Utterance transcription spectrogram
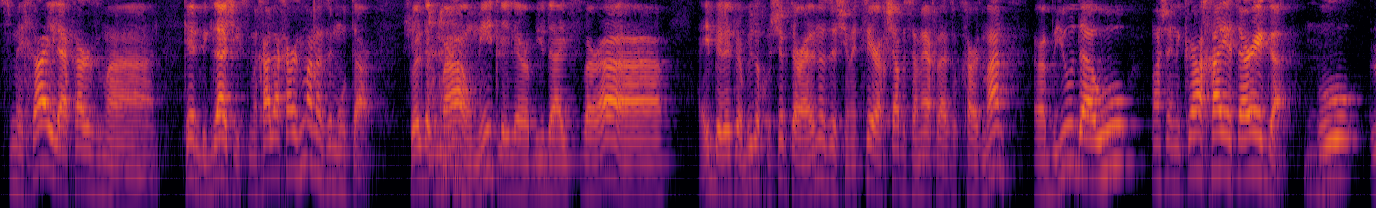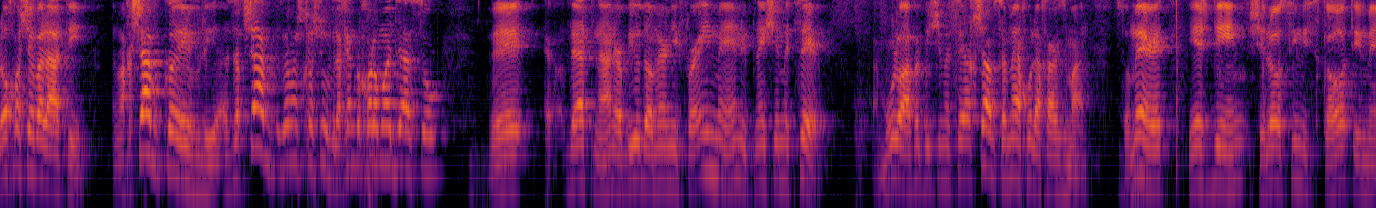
שמחה היא לאחר זמן. כן, בגלל שהיא שמחה לאחר זמן אז זה מותר. שואלת הגמרא, ומית לי לרבי יהודה היא סברה, האם באמת רבי יהודה חושב את הרעיון הזה שמצר עכשיו ושמח לאחר זמן? רבי יהודה הוא מה שנקרא חי את הרגע. הוא לא חושב על העתיד. אם עכשיו כואב לי, אז עכשיו זה מה שחשוב, ולכן בכל המועד זה אסור. ואתנן, רבי יהודה אומר נפרעים מהם מפני שמצר. אמרו לו אף על פי שמצר עכשיו, שמח הוא לאחר זמן. זאת אומרת, יש דין שלא עושים עסקאות עם, אה,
